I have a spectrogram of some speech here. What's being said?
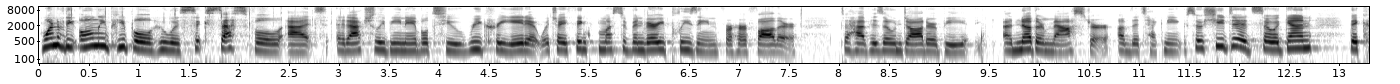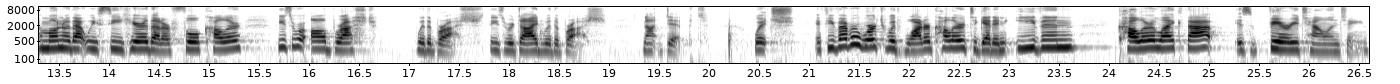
one of the only people who was successful at, at actually being able to recreate it, which I think must have been very pleasing for her father to have his own daughter be another master of the technique. So she did. So again, the kimono that we see here that are full color, these were all brushed with a brush. These were dyed with a brush, not dipped, which if you've ever worked with watercolor to get an even color like that is very challenging.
